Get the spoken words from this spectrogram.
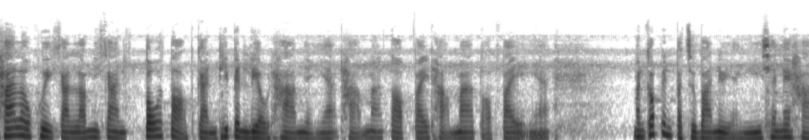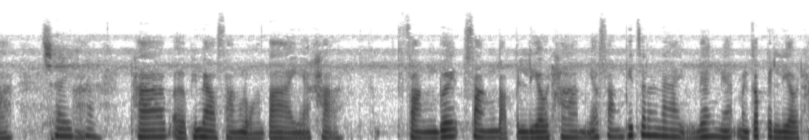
ถ้าเราคุยกันแล้วมีการโต้ตอบกันที่เป็น real-time อย่างเงี้ย ถามมาตอบไปถามมาตอบไปอย่างเงี้ย มันก็เป็นปัจจุบันอยู่อย่างนี้ใช่ไหมคะ ใช่ค่ะ ถ้าเอ่อพี่แมวฟังหลวงตาอย่างเงี้ยค่ะ ฟังด้วยฟังแบบเป็น real-time เนี้ยฟังพิจารณาอยู่เรื่องเนี้ยมันก็เป็น real-time ธรร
